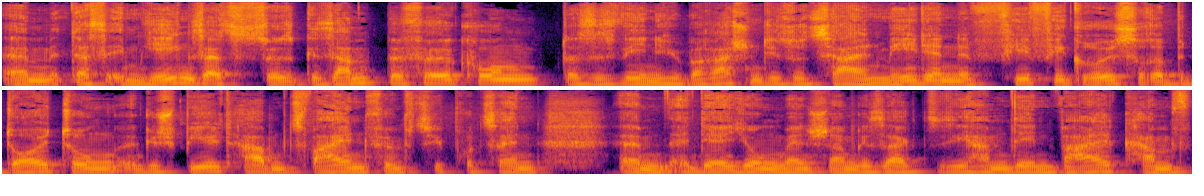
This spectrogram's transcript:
ähm, dass im Gegensatz zur Gesamtbevölkerung, das ist wenig überraschend, die sozialen Medien eine viel, viel größere Bedeutung gespielt haben. 52 Prozent ähm, der jungen Menschen haben gesagt, sie haben den Wahlkampf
